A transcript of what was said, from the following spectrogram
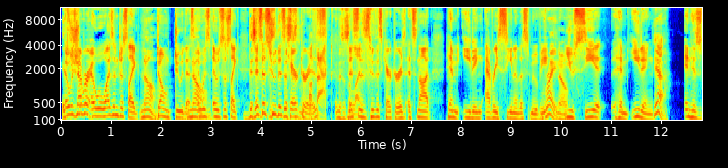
it's it was never. It wasn't just like No. don't do this. No. It was. It was just like this, This is, is- who this, this is character a is. fact, and this is a this life. is who this character is. It's not him eating every scene of this movie. Right. No. You see it him eating. yeah. In his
